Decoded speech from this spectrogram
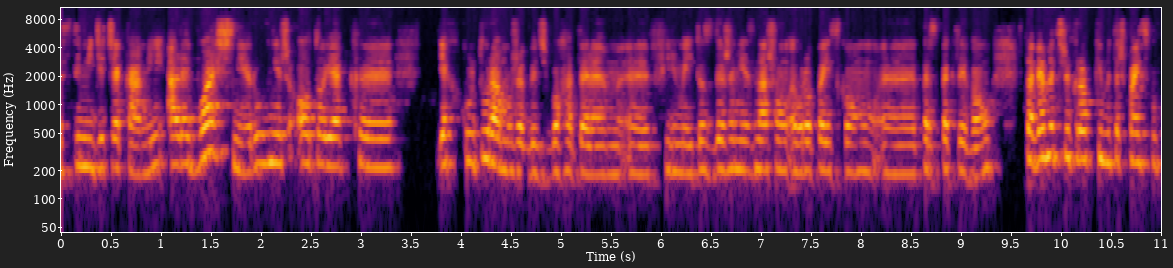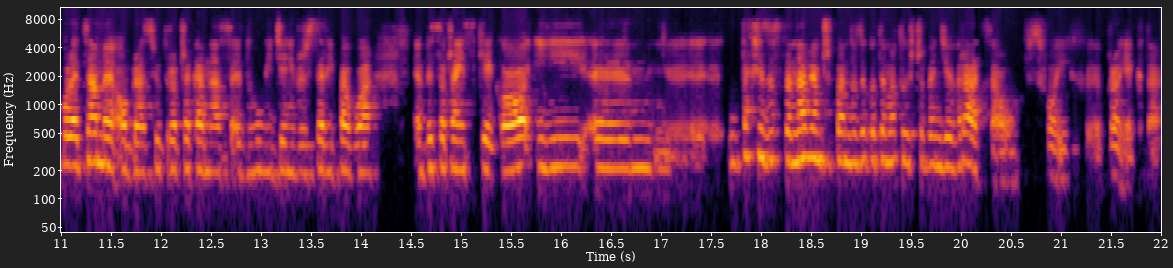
z tymi dzieciakami, ale właśnie również o to, jak jak kultura może być bohaterem w filmie i to zderzenie z naszą europejską perspektywą. Stawiamy trzy kropki, my też Państwu polecamy obraz. Jutro czeka nas długi dzień w reżyserii Pawła Wysoczańskiego i yy, tak się zastanawiam, czy Pan do tego tematu jeszcze będzie wracał w swoich projektach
